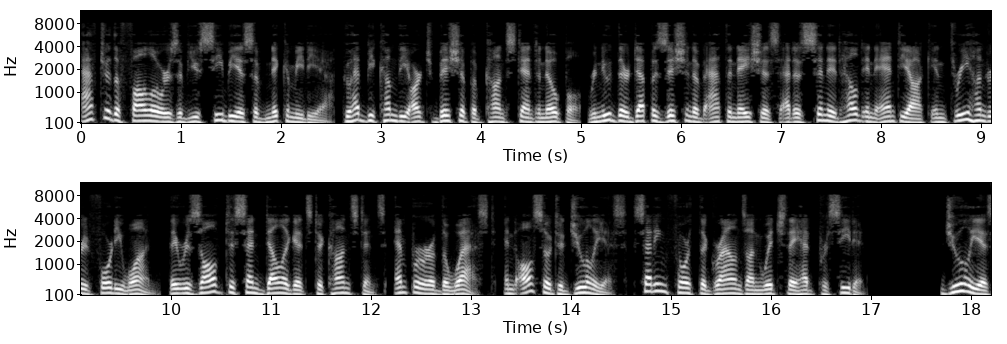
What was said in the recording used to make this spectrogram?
After the followers of Eusebius of Nicomedia, who had become the Archbishop of Constantinople, renewed their deposition of Athanasius at a synod held in Antioch in 341, they resolved to send delegates to Constans, Emperor of the West, and also to Julius, setting forth the grounds on which they had proceeded. Julius,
